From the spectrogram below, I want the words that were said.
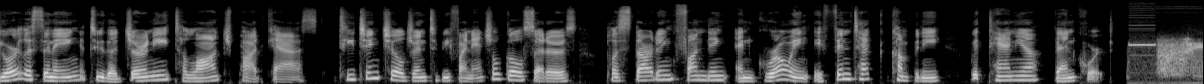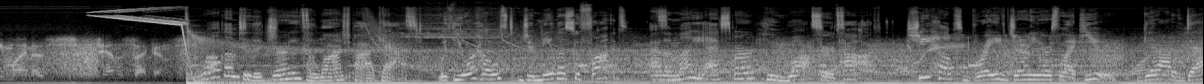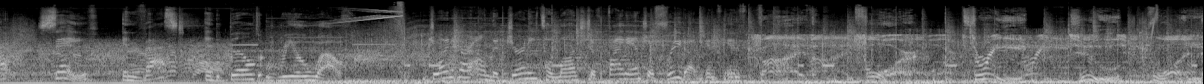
You're listening to the Journey to Launch podcast, teaching children to be financial goal setters, plus starting, funding, and growing a fintech company with Tanya Van Court. T minus 10 seconds. Welcome to the Journey to Launch podcast with your host, Jamila Souffrant. As a money expert who walks her talk, she helps brave journeyers like you get out of debt, save, invest, and build real wealth. Join her on the journey to launch to financial freedom in, in Five, four, three, two, one.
